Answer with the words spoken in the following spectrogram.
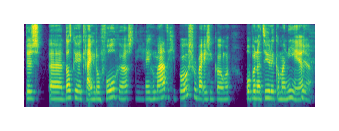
Dus eh, dat kun je krijgen door volgers die regelmatig je post voorbij zien komen op een natuurlijke manier. Ja.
